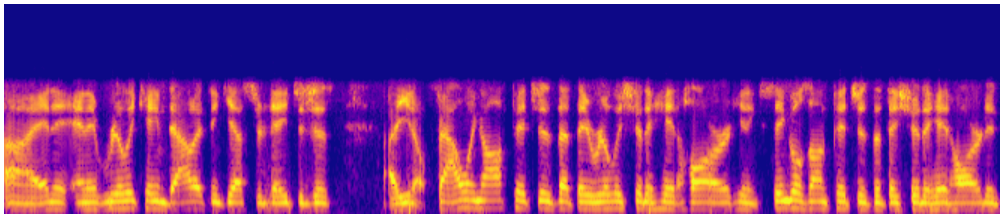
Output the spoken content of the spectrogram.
uh, and it, and it really came down I think yesterday to just uh, you know, fouling off pitches that they really should have hit hard, hitting singles on pitches that they should have hit hard, and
